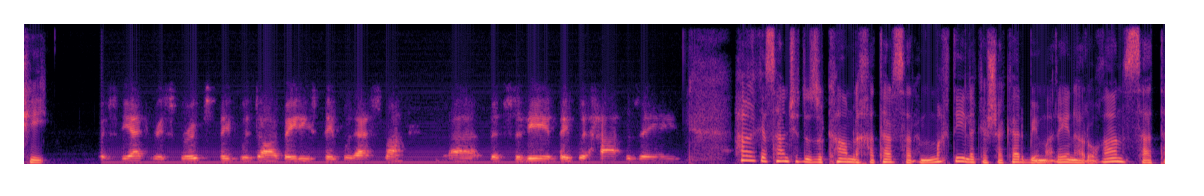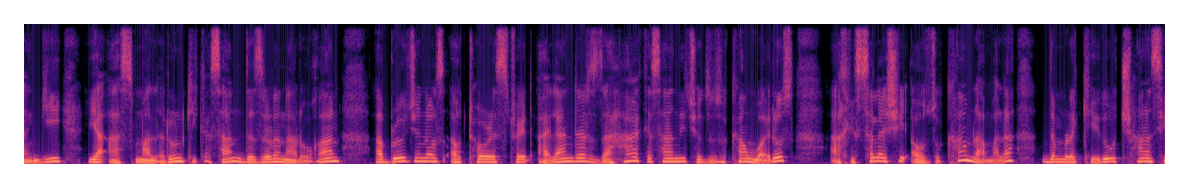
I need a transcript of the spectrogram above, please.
شي It's the at risk groups, people with diabetes, people with asthma, هغه کسان چې د زکام له خطر سره مخ دي لکه شکر بیماری ناروغان، ساتنګي یا اسما لرونکي کسان، د زړه ناروغان، ابوریجنلز او تورس سټریټ آیلندرز د هغه کسان دي چې د زکام وایروس اخیستل شي او زکام لامل د مړ کېدو چانس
